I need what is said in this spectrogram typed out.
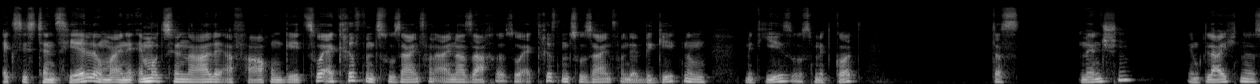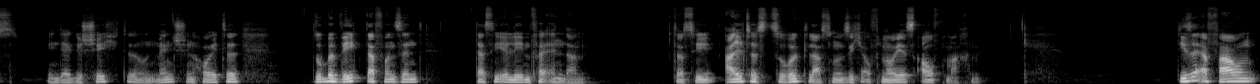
existenzielle, um eine emotionale Erfahrung geht, so ergriffen zu sein von einer Sache, so ergriffen zu sein von der Begegnung mit Jesus, mit Gott, dass Menschen im Gleichnis, in der Geschichte und Menschen heute so bewegt davon sind, dass sie ihr Leben verändern, dass sie Altes zurücklassen und sich auf Neues aufmachen. Diese Erfahrung,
